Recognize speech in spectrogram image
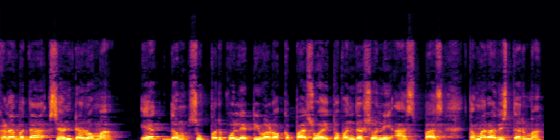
ઘણા બધા સેન્ટરોમાં એકદમ સુપર ક્વોલિટીવાળો કપાસ હોય તો પંદરસોની આસપાસ તમારા વિસ્તારમાં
